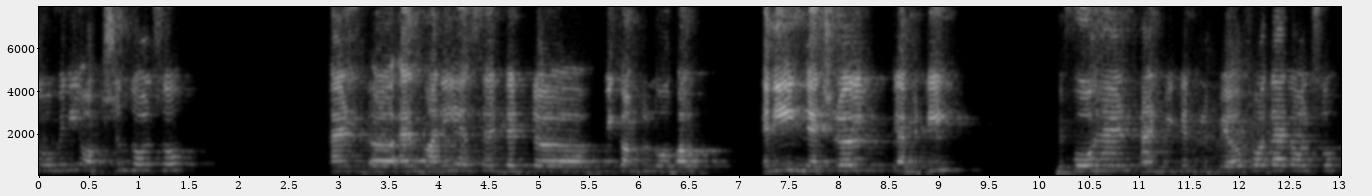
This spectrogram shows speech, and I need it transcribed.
so many options also. And uh, as Bani has said that uh, we come to know about any natural calamity beforehand and we can prepare for that also.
